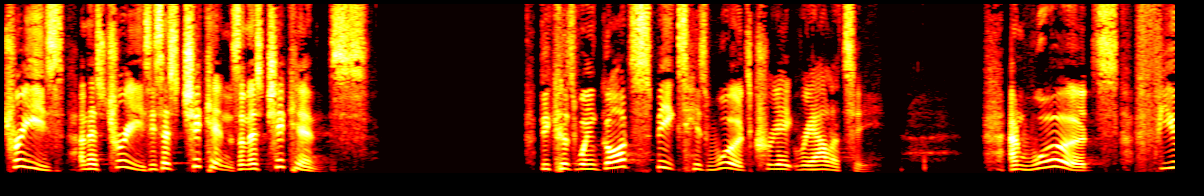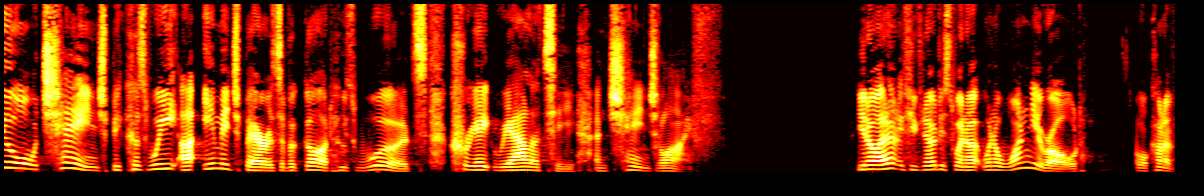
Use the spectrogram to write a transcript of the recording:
trees, and there's trees. He says chickens, and there's chickens. Because when God speaks, his words create reality. And words fuel change because we are image bearers of a God whose words create reality and change life. You know, I don't know if you've noticed when a, when a one year old, or kind of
